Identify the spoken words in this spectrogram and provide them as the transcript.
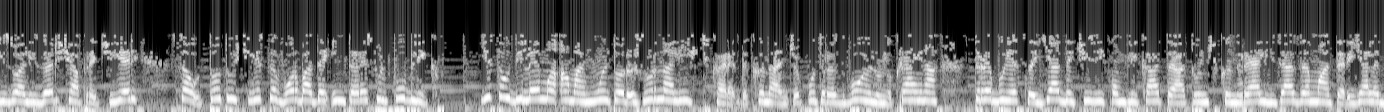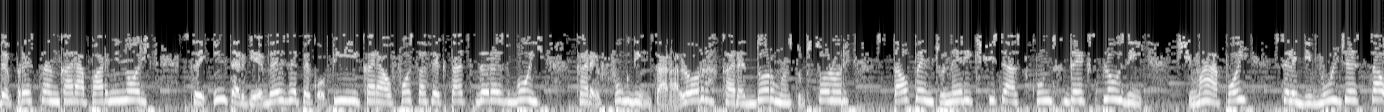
vizualizări și aprecieri sau totuși este vorba de interesul public? Este o dilemă a mai multor jurnaliști care, de când a început războiul în Ucraina, trebuie să ia decizii complicate atunci când realizează materiale de presă în care apar minori, să intervieveze pe copiii care au fost afectați de război, care fug din țara lor, care dorm în subsoluri, stau pe întuneric și se ascund de explozii, și mai apoi să le divulge sau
